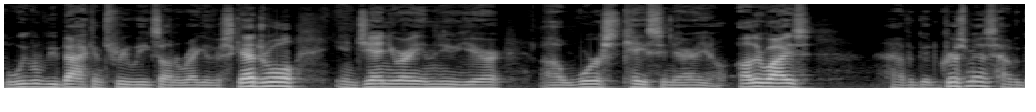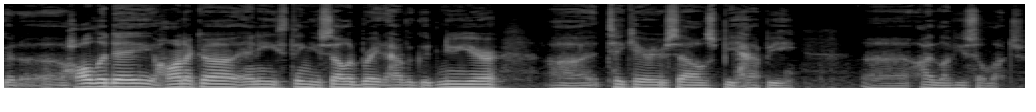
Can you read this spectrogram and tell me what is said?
But we will be back in three weeks on a regular schedule in January in the new year. Uh, worst case scenario. Otherwise, have a good Christmas, have a good uh, holiday, Hanukkah, anything you celebrate. Have a good New Year. Uh, take care of yourselves. Be happy. Uh, I love you so much.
